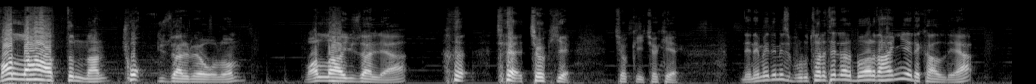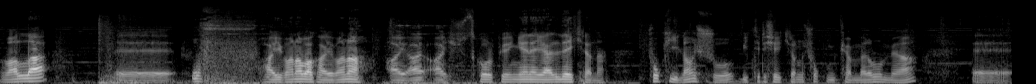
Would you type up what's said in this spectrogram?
Vallahi attın lan. Çok güzel be oğlum. Vallahi güzel ya. çok iyi. Çok iyi çok iyi. Denemediğimiz brutaliteler bu arada hangi yere kaldı ya? Vallahi Ee, uf hayvana bak hayvana. Ay ay ay şu Scorpion gene geldi ekrana. Çok iyi lan şu. Bitiriş ekranı çok mükemmel oğlum ya. Ee,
